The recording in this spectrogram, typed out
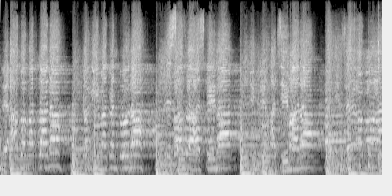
לאבא מתנה גם אמא קנטונה, לסבתא הזקנה, נקנה חצי מנה, כי זה המאכל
